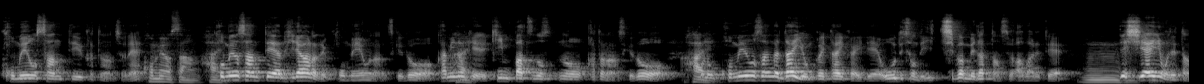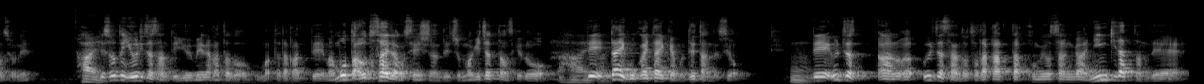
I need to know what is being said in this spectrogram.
米尾さんっていう方なんですよね。米尾さん。はい。米尾さんって、あの、ひらがなで米尾なんですけど、髪のは毛金髪のの方なんですけど、はいこの米尾さんが第4回大会でオーディションで一番目立ったんですよ、暴れて。うんで、試合にも出たんですよね。はいで、。それでユリタさんっていう有名な方とまあ戦って、まあ、元アウトサイダーの選手なんでちょっと負けちゃったんですけど、で、はいはい第5回大会も出たんですよ。うん。で、ウリタ、あの、ウリタさんと戦った米尾さんが人気だったんで、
